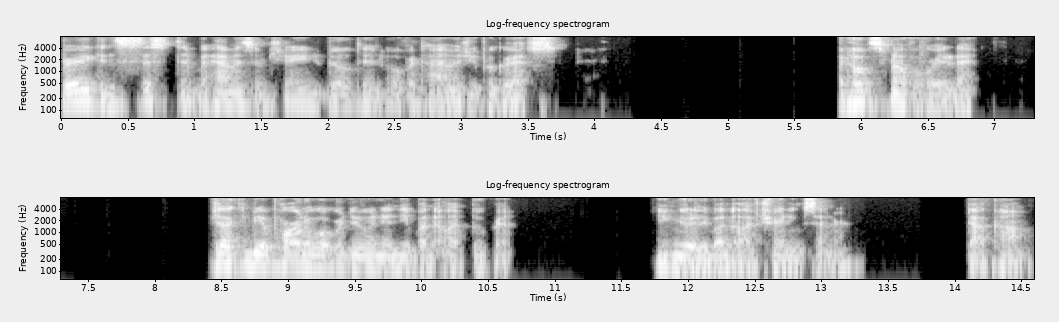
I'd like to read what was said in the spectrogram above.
Very consistent, but having some change built in over time as you progress. I hope it's been helpful for you today. If you'd like to be a part of what we're doing in the Abundant Life Blueprint, you can go to the Abundant Life Training Center.com.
